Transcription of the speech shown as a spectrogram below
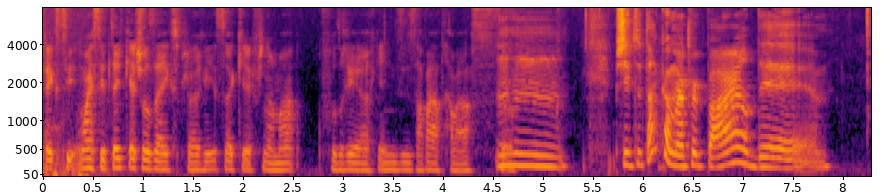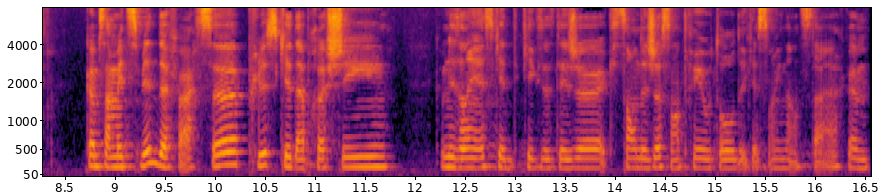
fait que c'est, ouais, peut-être quelque chose à explorer, ça, que finalement, faudrait organiser des affaires à travers ça. Mhm. Puis j'ai tout le temps comme un peu peur de... Comme ça m'intimide de faire ça, plus que d'approcher organismes qui, qui existent déjà, qui sont déjà centrés autour des questions identitaires. Comme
